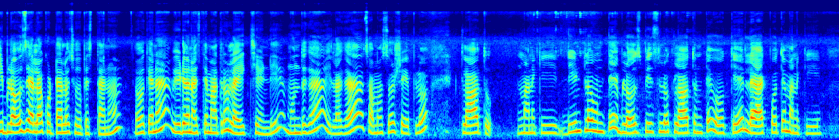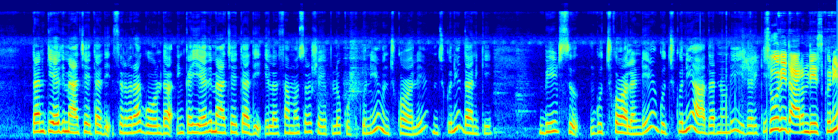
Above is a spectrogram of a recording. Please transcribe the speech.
ఈ బ్లౌజ్ ఎలా కుట్టాలో చూపిస్తాను. ఓకేనా? వీడియో నచ్చితే మాత్రం లైక్ చేయండి. ముందుగా ఇలాగా సమోసా షేప్లో క్లాత్ మనకి దీంట్లో ఉంటే బ్లౌజ్ పీస్లో క్లాత్ ఉంటే ఓకే. లేకపోతే మనకి దానికి ఏది మ్యాచ్ అయితే అది సిల్వరా గోల్డా ఇంకా ఏది మ్యాచ్ అయితే అది ఇలా సమోసా షేప్లో కుట్టుకుని ఉంచుకోవాలి. ఉంచుకుని దానికి బీడ్స్ గుచ్చుకోవాలండి. గుచ్చుకుని ఆధార్ నుండి ఇద్దరికి సూది దారం తీసుకుని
